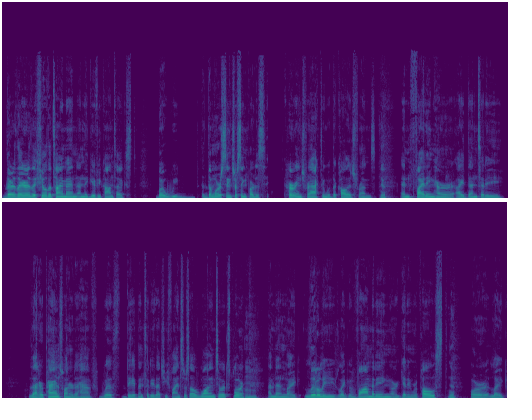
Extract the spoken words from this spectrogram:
they're there, they fill the time in, and they give you context. But we, the most interesting part is her interacting with the college friends Yeah. and fighting her identity that her parents want her to have with the identity that she finds herself wanting to explore, Mm-hmm. and then like literally like vomiting or getting repulsed. Yeah. Or like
